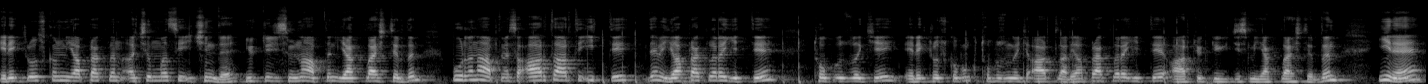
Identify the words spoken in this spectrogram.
elektroskopun yapraklarının açılması için de yüklü cismi ne yaptın? Yaklaştırdın. Burada ne yaptın? Mesela artı artı itti. Değil mi? Yapraklara gitti. Topuzdaki elektroskopun topuzundaki artılar yapraklara gitti. Artı yüklü cismi yaklaştırdın. Yine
